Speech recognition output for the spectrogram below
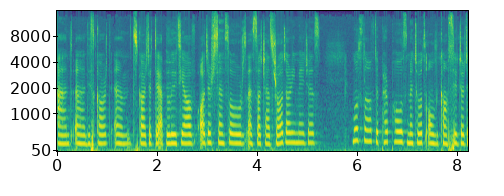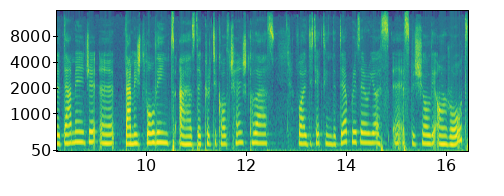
and uh, discard, um, discarded the ability of other sensors, uh, such as radar images. Most of the proposed methods only consider the damage, uh, damaged buildings as the critical change class while detecting the debris areas, uh, especially on roads,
